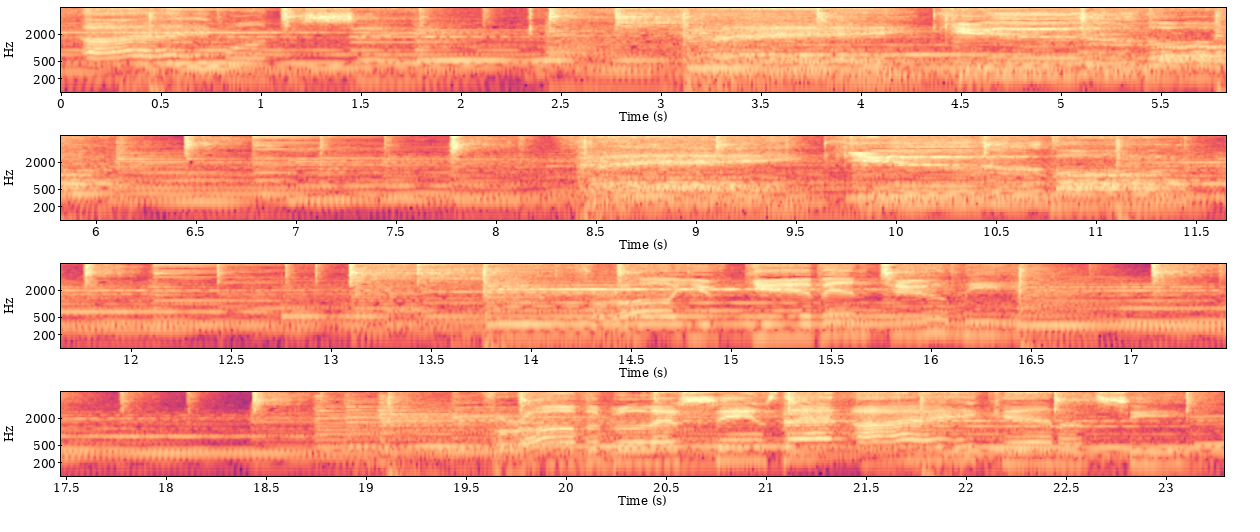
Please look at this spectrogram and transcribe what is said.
that I want to say. Thank you, Lord. Thank you, Lord, for all you've given to me, for all the blessings that I cannot see.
